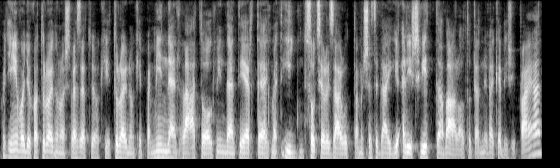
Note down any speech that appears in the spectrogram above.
hogy én vagyok a tulajdonos vezető, aki tulajdonképpen mindent látok, mindent értek, mert így szocializálódtam, és ez idáig el is vitte a vállalatot a növekedési pályán.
